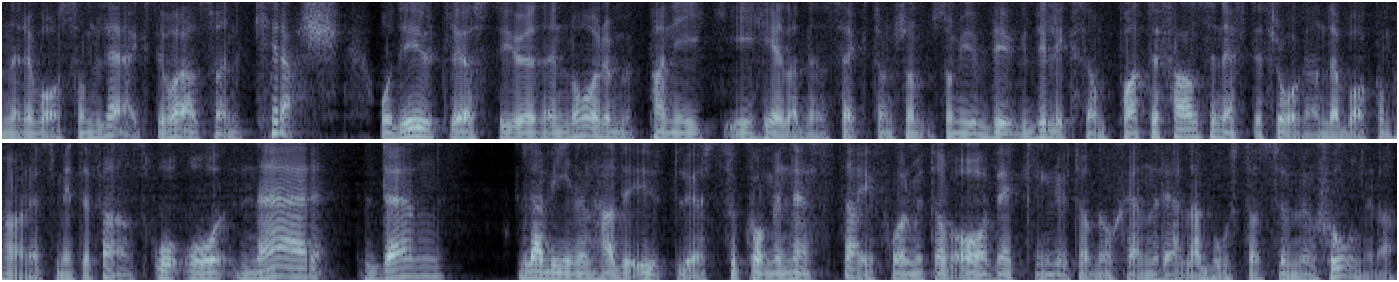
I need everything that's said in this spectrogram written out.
när det var som lägst. Det var alltså en krasch och det utlöste ju en enorm panik i hela den sektorn som, som ju byggde liksom på att det fanns en efterfrågan där bakom hörnet som inte fanns. Och, och när den lavinen hade utlöst så kommer nästa i form av avvecklingen av de generella bostadssubventionerna.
